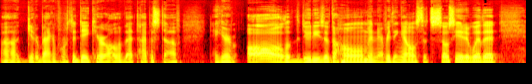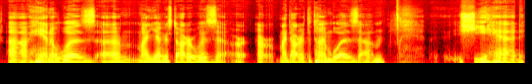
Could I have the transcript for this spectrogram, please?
uh, get her back and forth to daycare, all of that type of stuff, take care of all of the duties of the home and everything else that's associated with it. Uh, Hannah was, um, my youngest daughter was, uh, or, or, my daughter at the time was, um, she had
